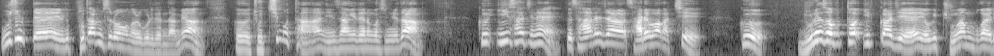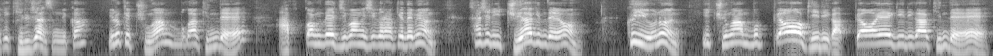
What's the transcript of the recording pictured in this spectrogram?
웃을 때 이렇게 부담스러운 얼굴이 된다면 그 좋지 못한 인상이 되는 것입니다. 그 이 사진에 그 사례자 사례와 같이 그 눈에서부터 입까지의 여기 중안부가 이렇게 길지 않습니까? 이렇게 중안부가 긴데 앞광대 지방식을 하게 되면 사실 이 쥐약인데요. 그 이유는 이 중안부 뼈 길이가 뼈의 길이가 긴데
